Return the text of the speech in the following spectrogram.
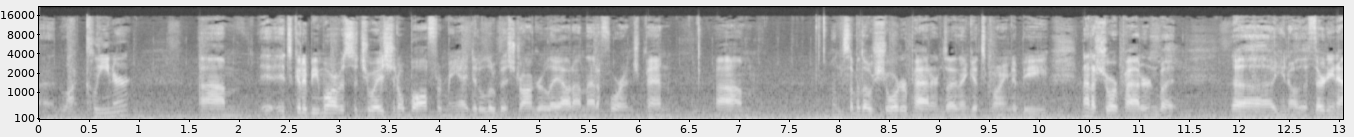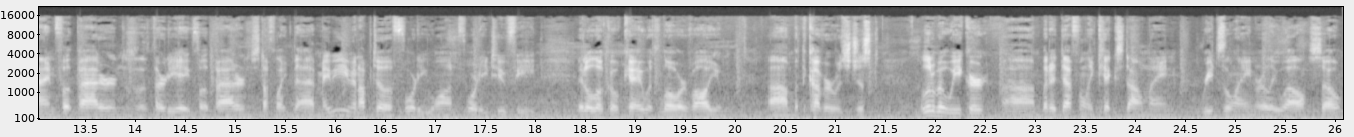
a lot cleaner um, it, it's going to be more of a situational ball for me. I did a little bit stronger layout on that, a four inch pin. Um, and some of those shorter patterns, I think it's going to be not a short pattern, but the you know the 39 foot patterns, the 38 foot patterns, stuff like that. Maybe even up to 41, 42 feet. It'll look okay with lower volume. Um, but the cover was just a little bit weaker, um, but it definitely kicks down lane, reads the lane really well. So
